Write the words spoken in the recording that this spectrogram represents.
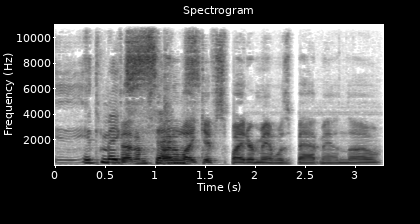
it makes Venom's sense. kind of like if Spider-Man was Batman, though.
